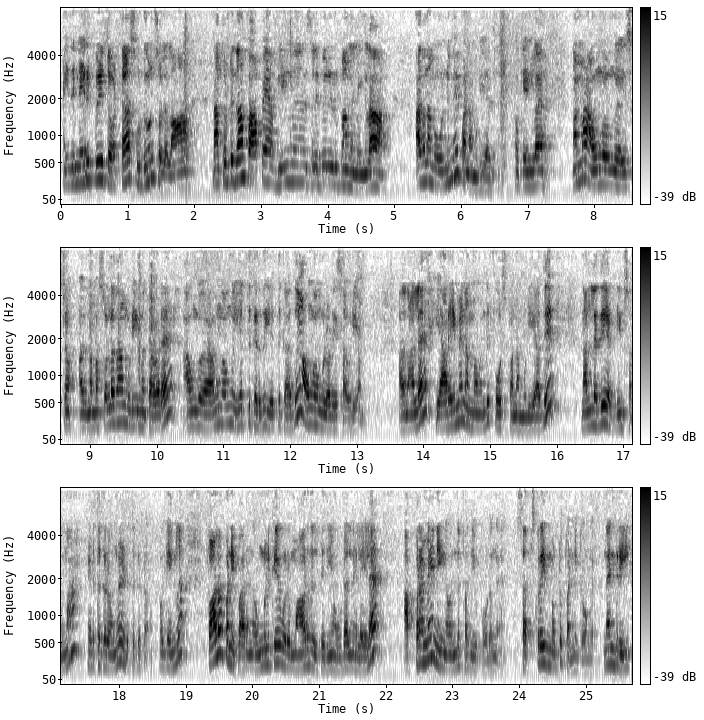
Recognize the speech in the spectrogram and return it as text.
இது நெருப்பு தொட்டா சுடுன்னு சொல்லலாம். நான் தொட்டு தான் பார்ப்பேன் அப்படின்னு சில பேர் இருப்பாங்க இல்லைங்களா? அதை நம்ம ஒன்றுமே பண்ண முடியாது. ஓகேங்களா? நம்ம அவங்கவுங்க இஷ்டம். அது நம்ம சொல்ல தான் முடியுமே தவிர அவங்க அவங்கவுங்க ஏற்றுக்கிறது ஏற்றுக்காது அவங்கவுங்களுடைய சௌரியம். அதனால் யாரையுமே நம்ம வந்து ஃபோர்ஸ் பண்ண முடியாது. நல்லது அப்படின்னு சொன்னால் எடுத்துக்கிறவங்க எடுத்துக்கிட்டோம். ஓகேங்களா? ஃபாலோ பண்ணி பாருங்கள் உங்களுக்கே ஒரு மாறுதல் தெரியும் உடல்நிலையில். அப்புறமே நீங்கள் வந்து பதிவு போடுங்க. சப்ஸ்கிரைப் மட்டும் பண்ணிக்கோங்க. நன்றி.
